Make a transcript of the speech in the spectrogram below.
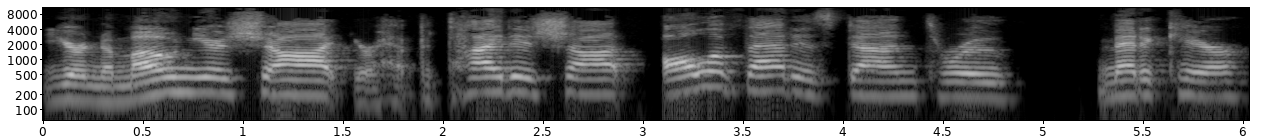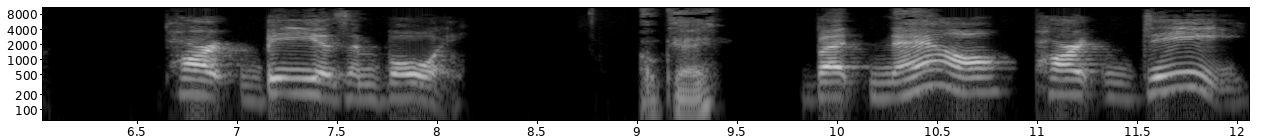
your pneumonia shot, your hepatitis shot, all of that is done through Medicare Part B as in boy. Okay. But now Part D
